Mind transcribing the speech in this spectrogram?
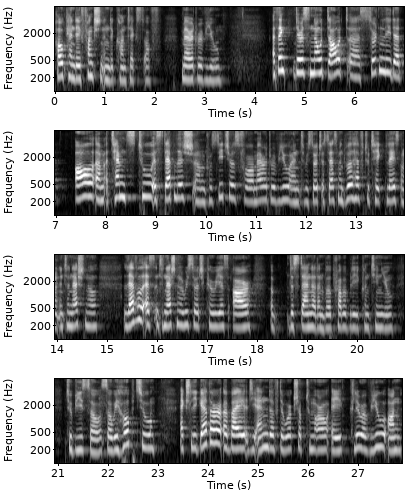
how can they function in the context of merit review. I think there is no doubt, uh, certainly, that all um, attempts to establish um, procedures for merit review and research assessment will have to take place on an international level as international research careers are uh, the standard and will probably continue to be so. So we hope to actually gather uh, by the end of the workshop tomorrow a clearer view on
